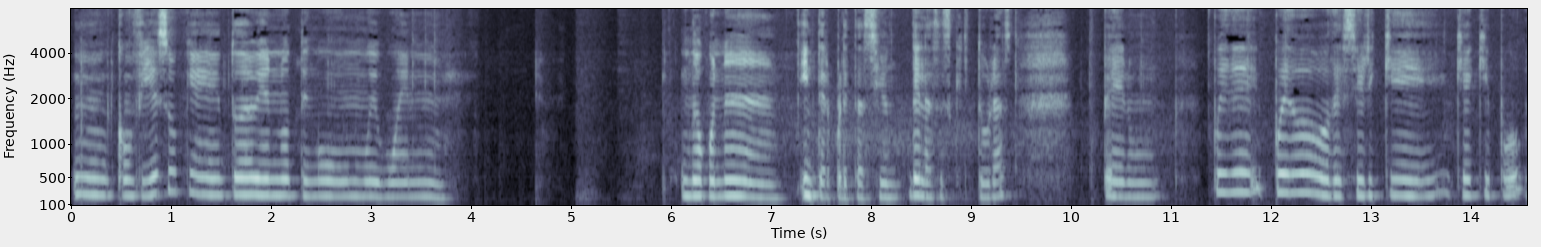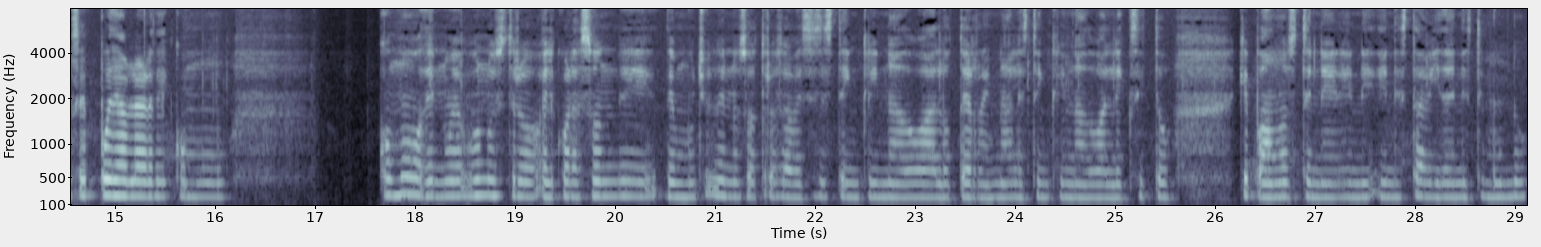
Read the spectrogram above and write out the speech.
Mm, confieso que todavía no tengo un muy buen una buena interpretación de las escrituras, pero puede puedo decir que, que aquí se puede hablar de cómo cómo de nuevo nuestro el corazón de, de muchos de nosotros a veces está inclinado a lo terrenal, está inclinado al éxito que podamos tener en, en esta vida, en este mundo.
